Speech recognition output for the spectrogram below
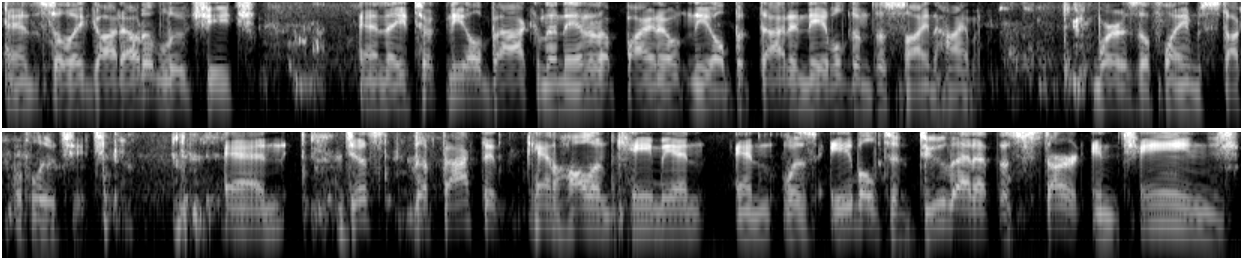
And so they got out of Lucic and they took Neal back and then they ended up buying out Neal, but that enabled them to sign Hyman. Whereas the Flames stuck with Lucic. And just the fact that Ken Holland came in and was able to do that at the start and change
